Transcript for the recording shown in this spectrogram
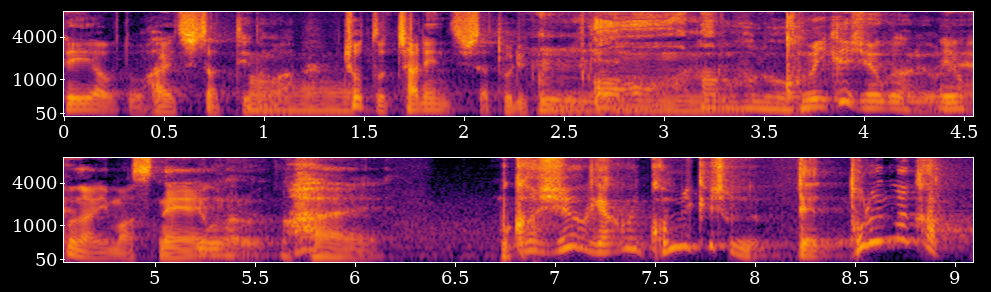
イアウトを配置したっていうのはちょっとチャレンジした取り組みで、あなるほど。コミュニケーションよくなるよね。よくなりますね。よくなる。はい。昔は逆にコミュニケーションって取れなかった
